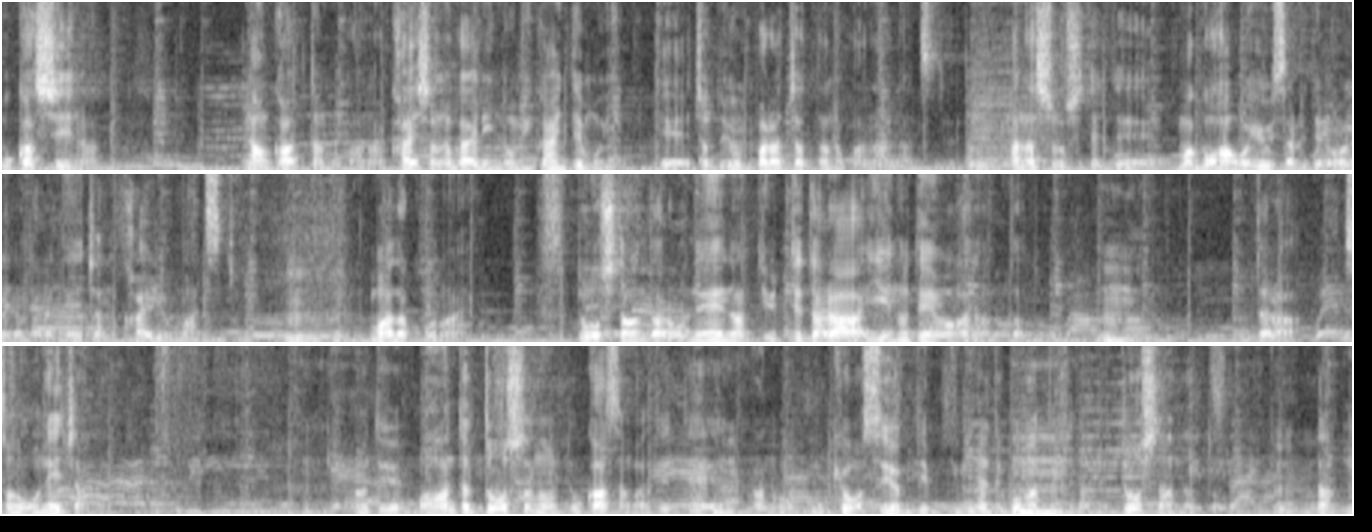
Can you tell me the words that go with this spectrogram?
おかしいな。なんかあったのかな？会社の帰りに飲み会にでも行ってちょっと酔っ払っちゃったのかな？なんつって話をしてて、まあ、ご飯は用意されてるわけだから姉ちゃんの帰りを待つと、まだ来ない。どうしたんだろうね？なんて言ってたら家の電話が鳴ったと。言ったらそのお姉ちゃんだったで「ああんたどうしたの?」ってお母さんが出て「あのもう今日は水曜日でみんなでご飯の日なのにどうしたんだ?」と「だうん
